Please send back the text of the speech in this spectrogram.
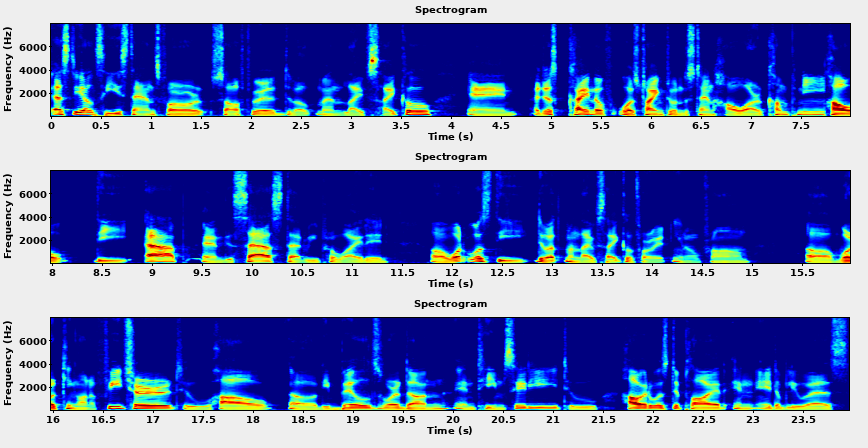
SDLC stands for Software Development Life Cycle, and I just kind of was trying to understand how our company, how the app and the SaaS that we provided, uh, what was the development life cycle for it, you know, from uh, working on a feature to how uh, the builds were done in TeamCity to how it was deployed in AWS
